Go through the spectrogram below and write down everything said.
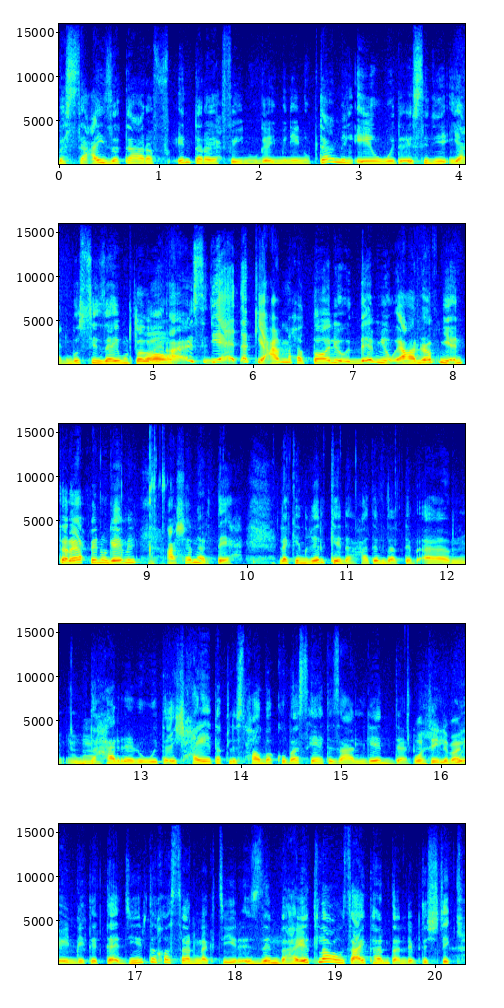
بس عايزة تعرف أنت رايح فين وجاي منين وبتعمل إيه وسدي يعني بصي زي مرتضى آه. آه، سدياتك يا عم حطها لي قدامي وعرفني أنت رايح فين وجاي منين عشان أرتاح. لكن غير كده هتفضل تبقى متحرر وتعيش حياتك لاصحابك وبس هي هتزعل جدا. وهتقلب عليك. وقله التقدير تخسرنا كتير. الذنب هيطلع وساعتها أنت اللي بتشتكي.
